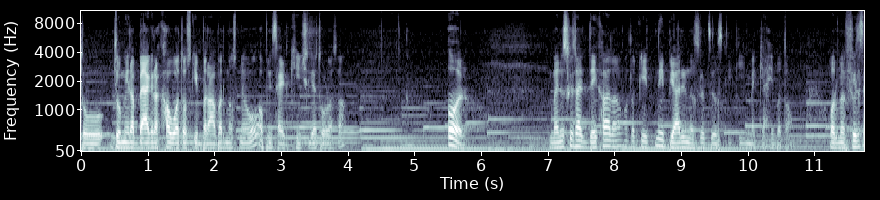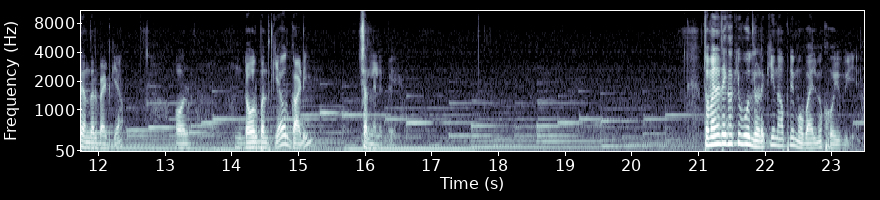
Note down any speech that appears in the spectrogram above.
तो जो मेरा बैग रखा हुआ था उसके बराबर में उसने वो अपनी साइड खींच लिया थोड़ा सा और मैंने उसकी साइड देखा था मतलब कि इतनी प्यारी नज़र थी उसकी कि मैं क्या ही बताऊँ। और मैं फिर से अंदर बैठ गया और डोर बंद किया और गाड़ी चलने लग गई। तो मैंने देखा कि वो लड़की ना अपने मोबाइल में खोई हुई है।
